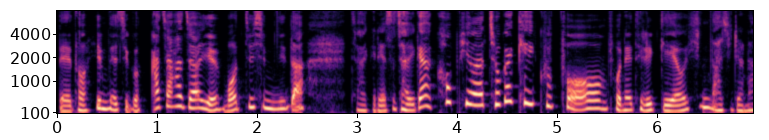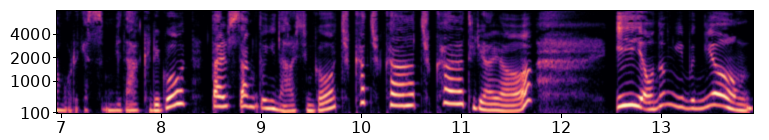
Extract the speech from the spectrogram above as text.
네, 더 힘내시고, 아자아자, 예, 멋지십니다. 자, 그래서 저희가 커피와 조각 케이크 쿠폰 보내드릴게요. 힘나시려나 모르겠습니다. 그리고 딸 쌍둥이 나오신 거 축하, 축하, 축하드려요. 이연웅님은요,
